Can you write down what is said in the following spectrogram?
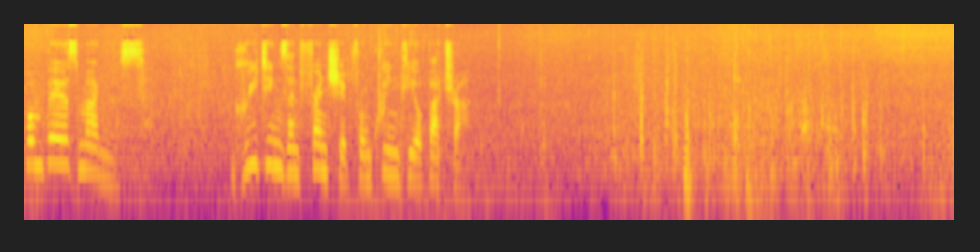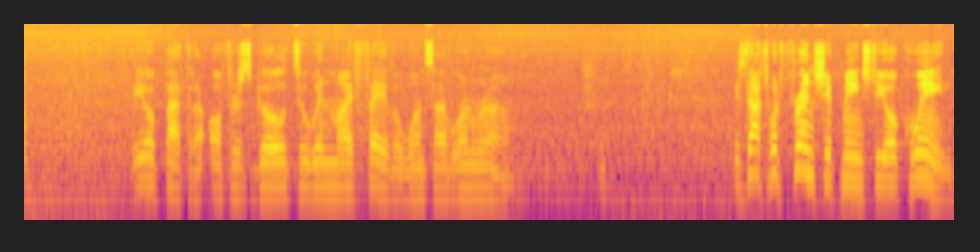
Pompeius Magnus. Greetings and friendship from Queen Cleopatra. Cleopatra offers gold to win my favor once I've won Rome. Is that what friendship means to your queen?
